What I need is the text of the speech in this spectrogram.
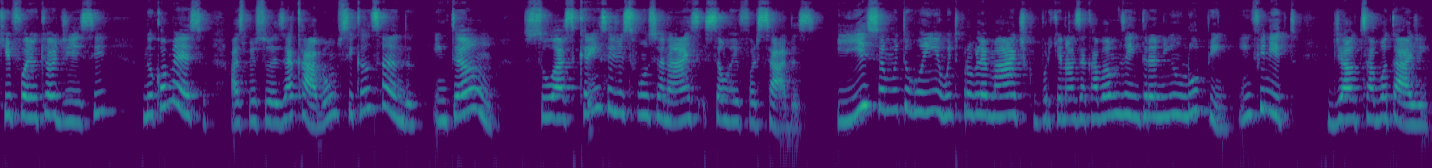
que foi o que eu disse no começo. As pessoas acabam se cansando. Então, suas crenças disfuncionais são reforçadas. E isso é muito ruim, é muito problemático, porque nós acabamos entrando em um looping infinito de autossabotagem,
